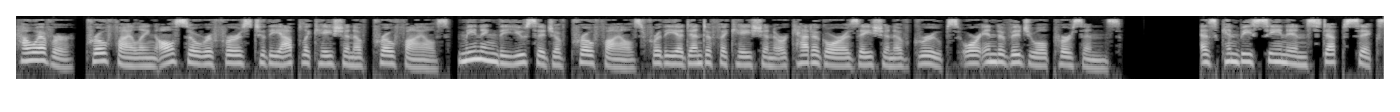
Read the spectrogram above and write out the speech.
However, profiling also refers to the application of profiles, meaning the usage of profiles for the identification or categorization of groups or individual persons. As can be seen in Step 6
